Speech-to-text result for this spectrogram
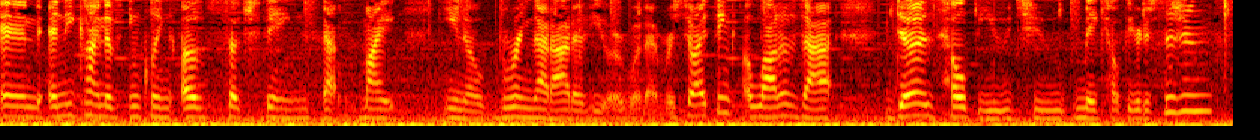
and any kind of inkling of such things that might, you know, bring that out of you or whatever. So I think a lot of that does help you to make healthier decisions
